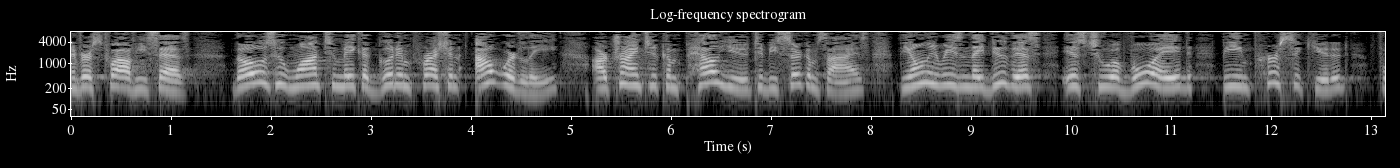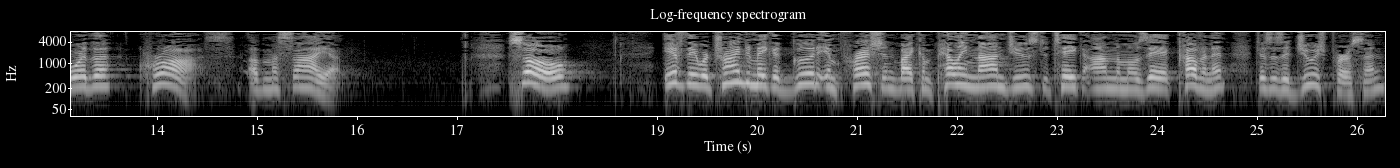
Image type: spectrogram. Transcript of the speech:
in verse 12 he says, those who want to make a good impression outwardly are trying to compel you to be circumcised. The only reason they do this is to avoid being persecuted for the cross of Messiah. So, if they were trying to make a good impression by compelling non-Jews to take on the Mosaic covenant, just as a Jewish person,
